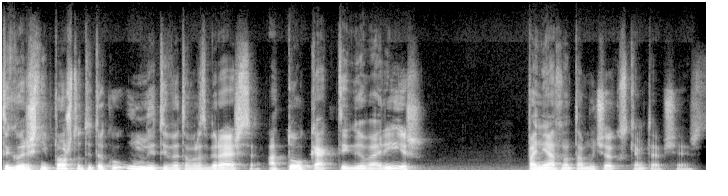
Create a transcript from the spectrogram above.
ты говоришь не то, что ты такой умный, ты в этом разбираешься, а то, как ты говоришь, понятно тому человеку, с кем ты общаешься.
